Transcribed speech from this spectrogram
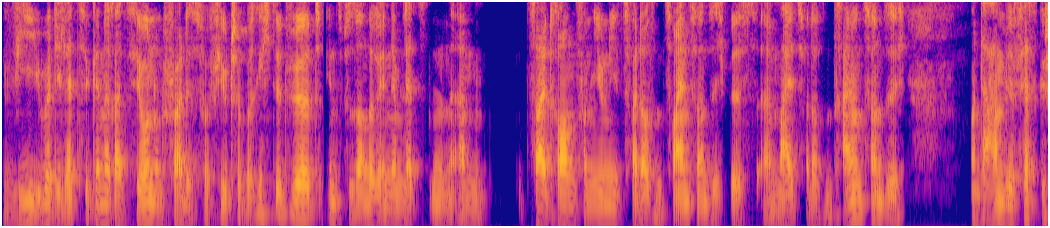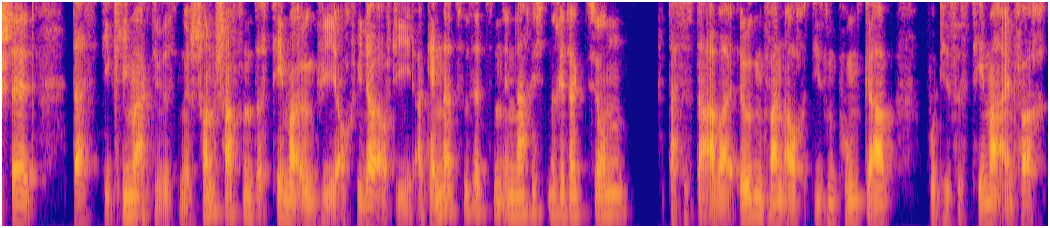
wie über die letzte Generation und Fridays for Future berichtet wird, insbesondere in dem letzten ähm, Zeitraum von Juni 2022 bis äh, Mai 2023. Und da haben wir festgestellt, dass die Klimaaktivisten es schon schaffen, das Thema irgendwie auch wieder auf die Agenda zu setzen in Nachrichtenredaktionen, dass es da aber irgendwann auch diesen Punkt gab, wo dieses Thema einfach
